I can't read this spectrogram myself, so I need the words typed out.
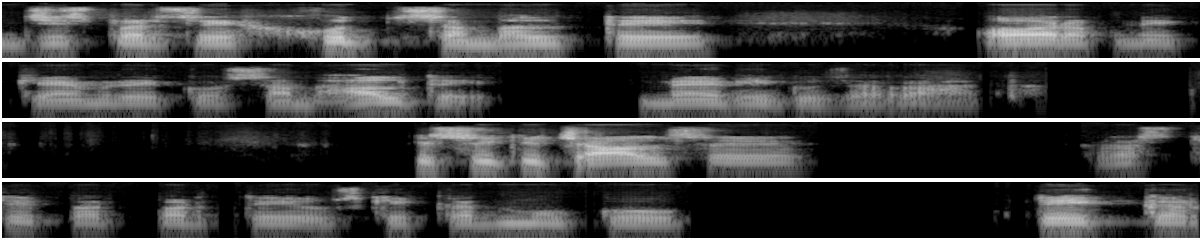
जिस पर से खुद संभलते और अपने कैमरे को संभालते मैं भी गुजर रहा था। किसी की चाल से रास्ते पर पड़ते उसके कदमों को देखकर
